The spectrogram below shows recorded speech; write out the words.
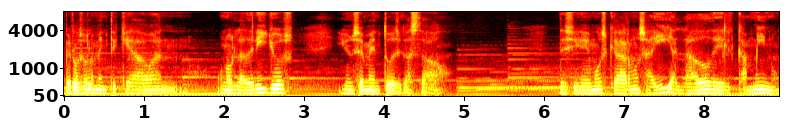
Pero solamente quedaban unos ladrillos y un cemento desgastado. Decidimos quedarnos ahí al lado del camino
